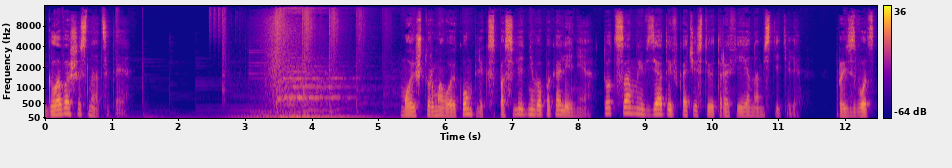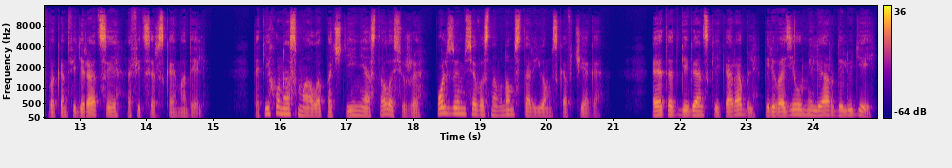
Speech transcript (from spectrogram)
Глава 16 Мой штурмовой комплекс последнего поколения, тот самый взятый в качестве трофея на Мстителе. Производство конфедерации, офицерская модель. Таких у нас мало, почти не осталось уже. Пользуемся в основном старьем с ковчега. Этот гигантский корабль перевозил миллиарды людей,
